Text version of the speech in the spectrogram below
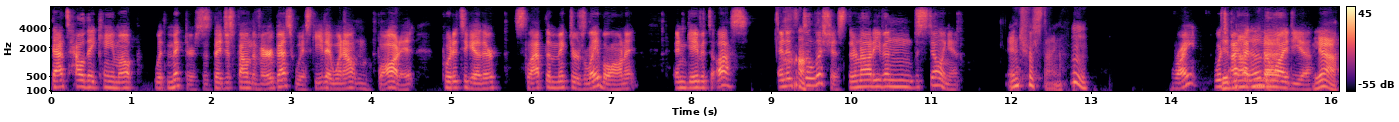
that's how they came up with Michter's. Is they just found the very best whiskey. They went out and bought it, put it together, slapped the Michter's label on it, and gave it to us. And it's Huh. delicious. They're not even distilling it, Interesting. right? Which Did I had no that. idea. Yeah.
